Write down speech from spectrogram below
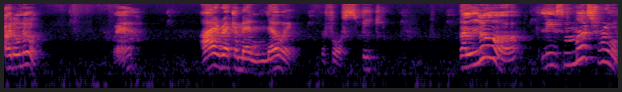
I don't know. Well, I recommend knowing before speaking. The law leaves much room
